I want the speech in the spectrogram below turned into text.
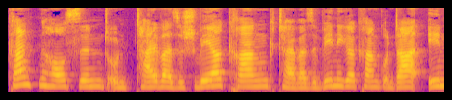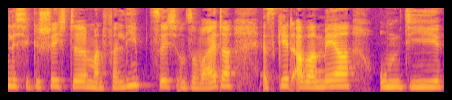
Krankenhaus sind und teilweise schwer krank, teilweise weniger krank und da ähnliche Geschichte. Man verliebt sich und so weiter. Es geht aber mehr um die,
